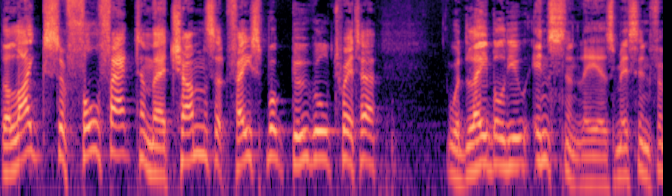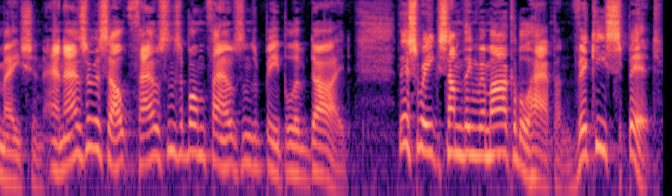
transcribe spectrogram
the likes of Full Fact and their chums at Facebook, Google, Twitter, would label you instantly as misinformation, and as a result, thousands upon thousands of people have died. This week, something remarkable happened. Vikki Spit,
